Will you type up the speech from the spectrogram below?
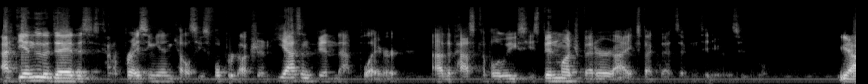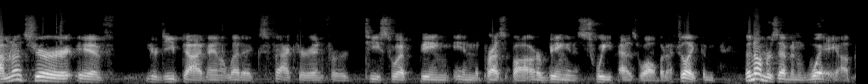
At the end of the day, this is kind of pricing in Kelce's full production. He hasn't been that player uh, the past couple of weeks. He's been much better. I expect that to continue in the Super Bowl. Yeah, I'm not sure if your deep dive analytics factor in for T Swift being in the press box or being in a suite as well, but I feel like the, the numbers have been way up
